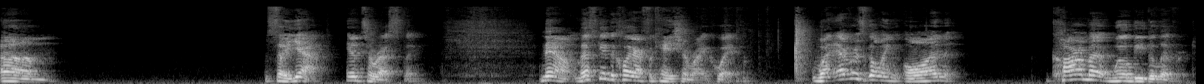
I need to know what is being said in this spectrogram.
Um, so, yeah, interesting. Now, let's get the clarification right quick. Whatever's going on, karma will be delivered.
